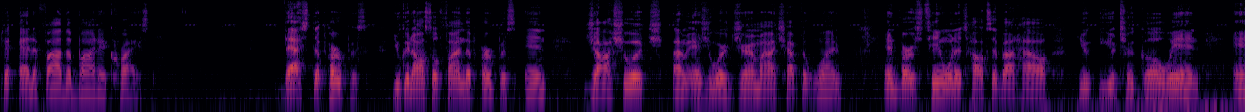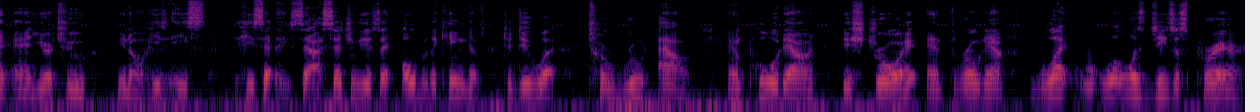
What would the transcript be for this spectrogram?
to edify the body of Christ. That's the purpose. You can also find the purpose in Joshua, um, as you were Jeremiah chapter 1 and verse 10 when it talks about how you're, you're to go in and, and you're to, you know, he's, he's, he said, he said, I set you to say over the kingdoms to do what? To root out and pull down destroy, and throw down. What what was Jesus' prayer?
